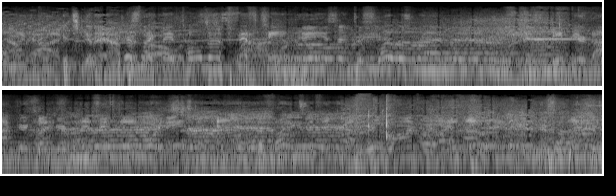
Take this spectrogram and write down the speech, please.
Oh my god. It's gonna happen. Just like they've told us 15 days into slow spread. Keep your doctor, keep your plan. 15 more days to count the votes to figure out who won or did not in this election.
